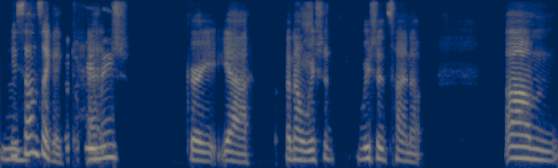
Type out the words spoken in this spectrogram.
Mm. He sounds like a catch. Great. Yeah. I know we should we should sign up. Um,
